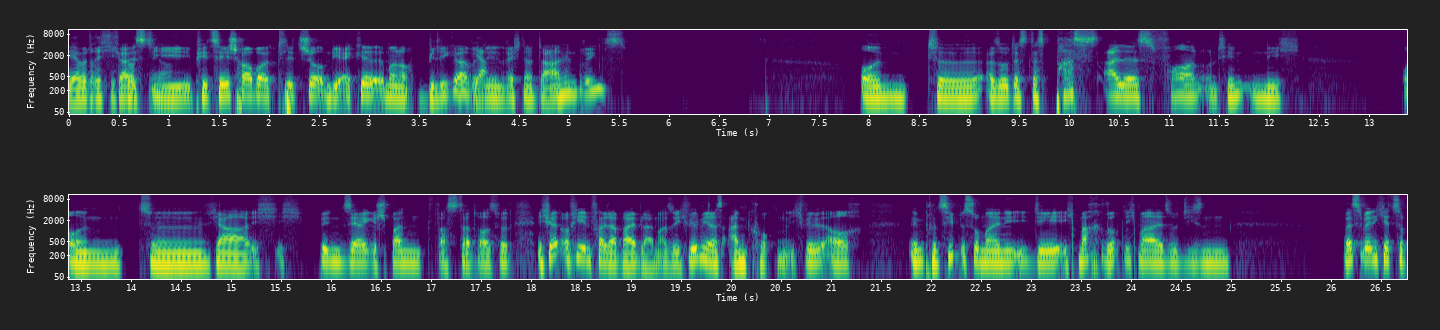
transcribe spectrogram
Der wird richtig Da ist die ja. PC-Schrauberklitsche um die Ecke immer noch billiger, wenn ja. du den Rechner dahin bringst. Und äh, also das, das passt alles vorn und hinten nicht. Und äh, ja, ich, ich bin sehr gespannt, was da draus wird. Ich werde auf jeden Fall dabei bleiben. Also ich will mir das angucken. Ich will auch, im Prinzip ist so meine Idee, ich mache wirklich mal so diesen, weißt du, wenn ich jetzt zur,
